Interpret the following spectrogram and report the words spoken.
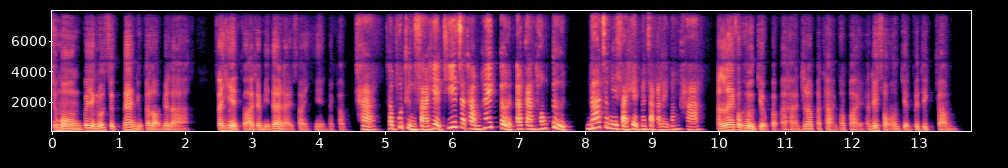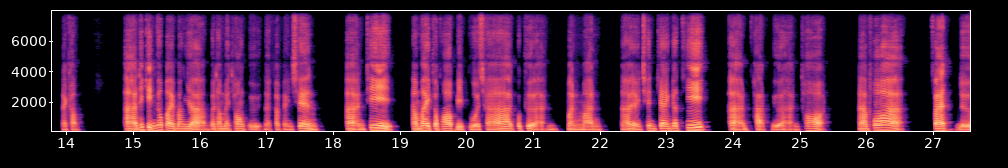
ชั่วโมงก็ยังรู้สึกแน่นอยู่ตลอดเวลาสาเหตุก็อาจจะมีได้หลายสาเหตุนะครับ ค่ะ ถ้าพูดถึงสาเหตุที่จะทำให้เกิดอาการท้องอืดน่าจะมีสาเหตุมาจากอะไรบ้างคะ อันแรกก็คือเกี่ยวกับอาหารที่รับประทานเข้าไป อันที่สองก็เกี่ยวกับพฤติกรรมนะครับ อาหารที่กินเข้าไปบางอย่างก็ทำให้ท้องอืดนะครับ อย่างเช่น อาหารที่ทำให้กระเพาะบีบตัวช้าก็คืออาหารมันๆนะอย่างเช่น แกงกะทิอาหารผัดหรืออาหารทอดนะเพราะว่าแฟตหรือ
